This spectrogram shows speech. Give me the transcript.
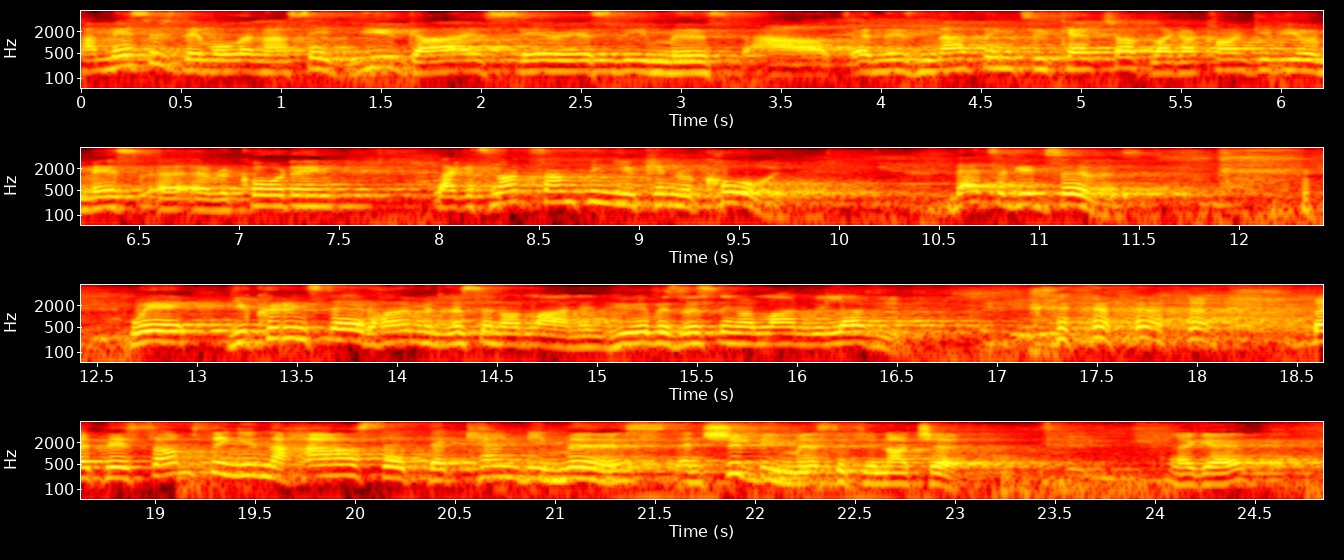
I messaged them all and I said, You guys seriously missed out. And there's nothing to catch up. Like, I can't give you a, mess, a, a recording. Like, it's not something you can record. That's a good service. Where you couldn't stay at home and listen online. And whoever's listening online, we love you. but there's something in the house that, that can be missed and should be missed if you're not sure. Okay?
